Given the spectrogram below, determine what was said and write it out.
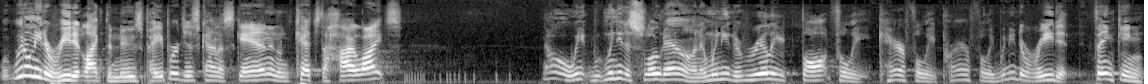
we don't need to read it like the newspaper, just kind of scan and catch the highlights. No, we, we need to slow down and we need to really thoughtfully, carefully, prayerfully, we need to read it thinking,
